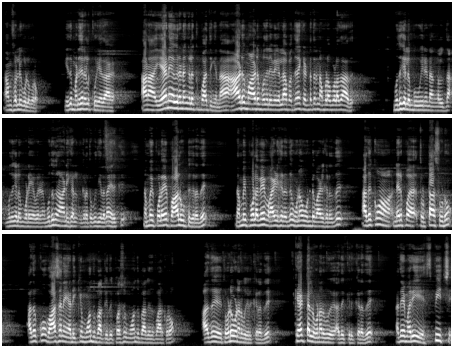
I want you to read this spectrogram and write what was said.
நாம் சொல்லிக் கொள்கிறோம். இது மனிதர்களுக்குரியதாக. ஆனால் ஏனைய உயிரினங்களுக்கு பார்த்திங்கன்னா ஆடு மாடு முதலியவைகள்லாம் பார்த்தீங்கன்னா கிட்டத்தட்ட நம்மளை போல தான் அது. முதுகெலும்பு உயிரினங்கள் தான். முதுகெலும்புடைய உயிரினம் முதுகுநாணிகள்ங்கிற தொகுதியில் தான் இருக்குது நம்மை போலவே பால் ஊட்டுகிறது. நம்மை போலவே வாழ்கிறது உணவு உண்டு வாழ்கிறது. அதுக்கும் நெருப்பை தொட்டா சுடும். அதுக்கும் வாசனை அடிக்கும் மோந்து பார்க்குது பசு மோந்து பார்க்குது பார்க்குறோம். அது தொடு உணர்வு இருக்கிறது. கேட்டல் உணர்வு அதுக்கு இருக்கிறது. அதே மாதிரி ஸ்பீச்சு.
